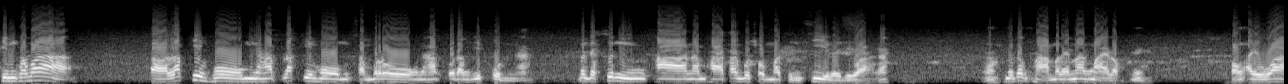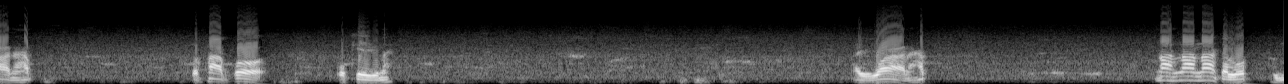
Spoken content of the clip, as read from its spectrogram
พิมพ์คำว่าอ่อลักกี้โฮมนะครับลักกี้โฮมสำโรงนะครับโกดังญี่ปุ่นนะมันจะขึ้นพานำพาท่านผู้ชมมาถึงที่เลยดีกว่านะอะไม่ต้องถามอะไรมากมายหรอกเนี่ยของไอว่านะครับ สภาพก็โอเคอยู่นะ ไอ้ว่านะครับ น่า น่า น่าจะลดถึง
